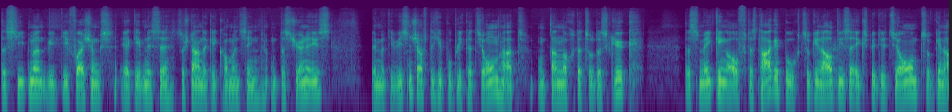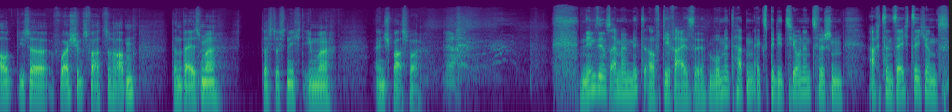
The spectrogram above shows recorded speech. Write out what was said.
da sieht man, wie die Forschungsergebnisse zustande gekommen sind. Und das Schöne ist, wenn man die wissenschaftliche Publikation hat und dann noch dazu das Glück, das Making-of, das Tagebuch zu genau dieser Expedition, zu genau dieser Forschungsfahrt zu haben, dann weiß man, dass das nicht immer ein Spaß war. Ja. Nehmen Sie uns einmal mit auf die Reise. Womit hatten Expeditionen zwischen 1860 und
